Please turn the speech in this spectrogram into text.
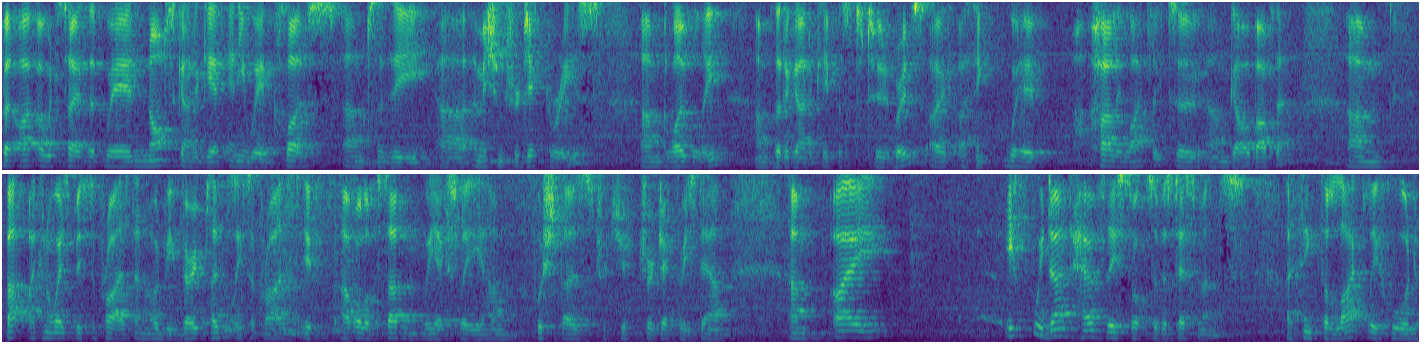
but I, I, would say that we're not going to get anywhere close um, to the uh, emission trajectories um, globally um, that are going to keep us to two degrees. I, I think we're highly likely to um, go above that. But I can always be surprised, and I would be very pleasantly surprised if uh, all of a sudden we actually push those tra- trajectories down. I if we don't have these sorts of assessments, I think the likelihood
